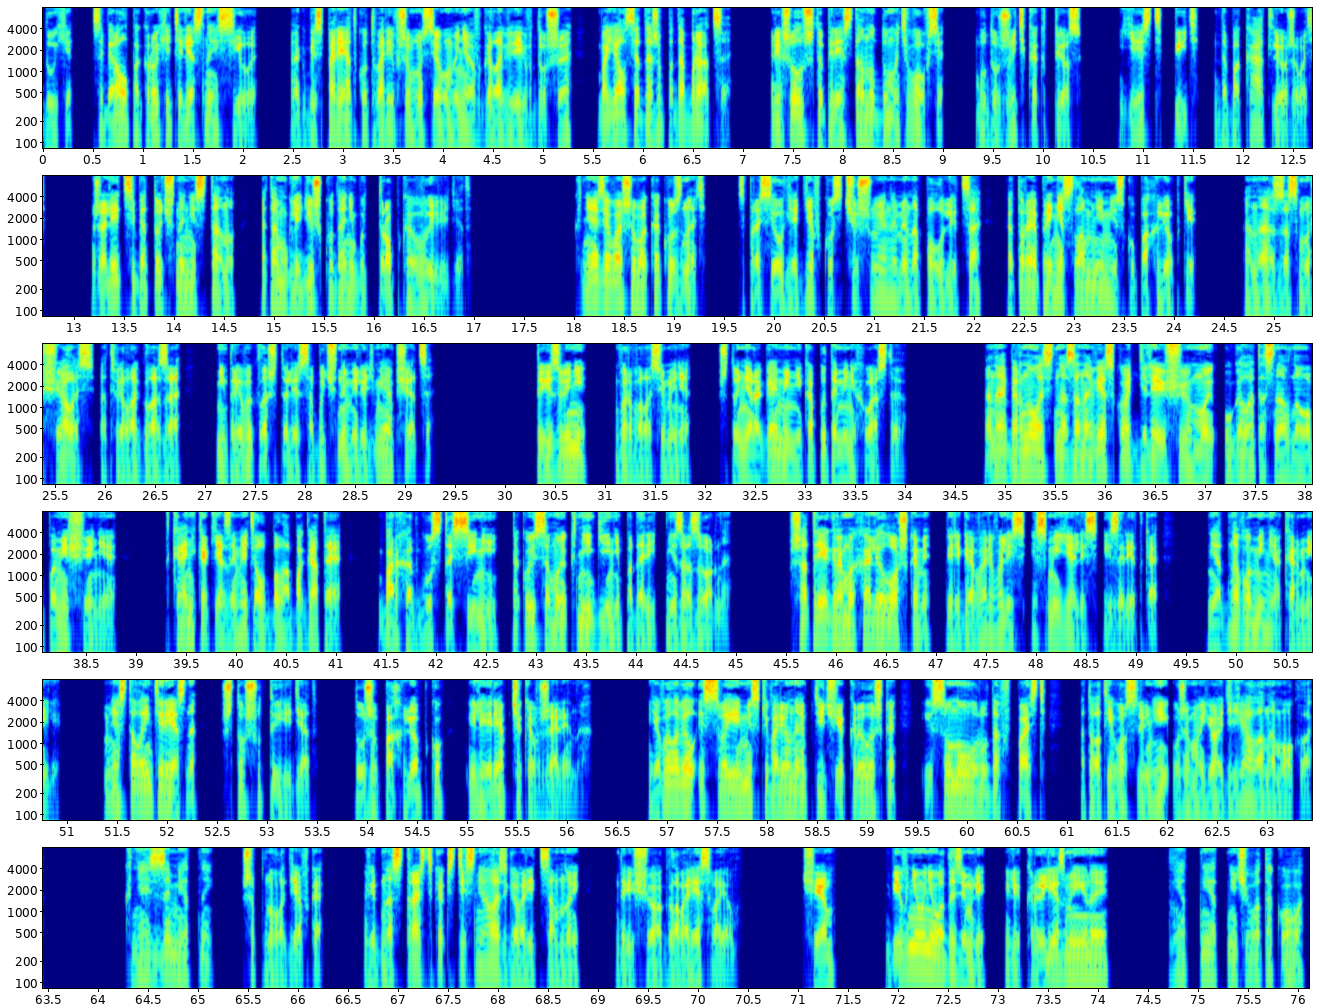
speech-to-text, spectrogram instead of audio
собирал по крохе телесные силы, а к беспорядку, творившемуся у меня в голове и в душе, боялся даже подобраться. Решил, что перестану думать вовсе, буду жить как пес, есть, пить, до бока отлеживать. Жалеть себя точно не стану, а там, глядишь, куда-нибудь тропка выведет. «Князя вашего как узнать?» — спросил я девку с чешуинами на пол лица, которая принесла мне миску похлебки. Она засмущалась, отвела глаза. Не привыкла, что ли, с обычными людьми общаться? «Ты извини», — вырвалось у меня, — «что ни рогами, ни копытами не хвастаю». Она обернулась на занавеску, отделяющую мой угол от основного помещения. Ткань, как я заметил, была богатая. Бархат густо-синий, такой самой книги не подарить не зазорно. В шатре громыхали ложками, переговаривались и смеялись изредка. Ни одного меня кормили. Мне стало интересно, что шуты едят? Ту же похлебку или рябчиков жареных? Я выловил из своей миски вареное птичье крылышко и сунул Руда в пасть, а то от его слюней уже мое одеяло намокло. «Князь заметный», — шепнула девка. Видно, страсть как стеснялась говорить со мной, да еще о главаре своем. «Чем? Бивни у него до земли? Или крылья змеиные?» «Нет-нет, ничего такого».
